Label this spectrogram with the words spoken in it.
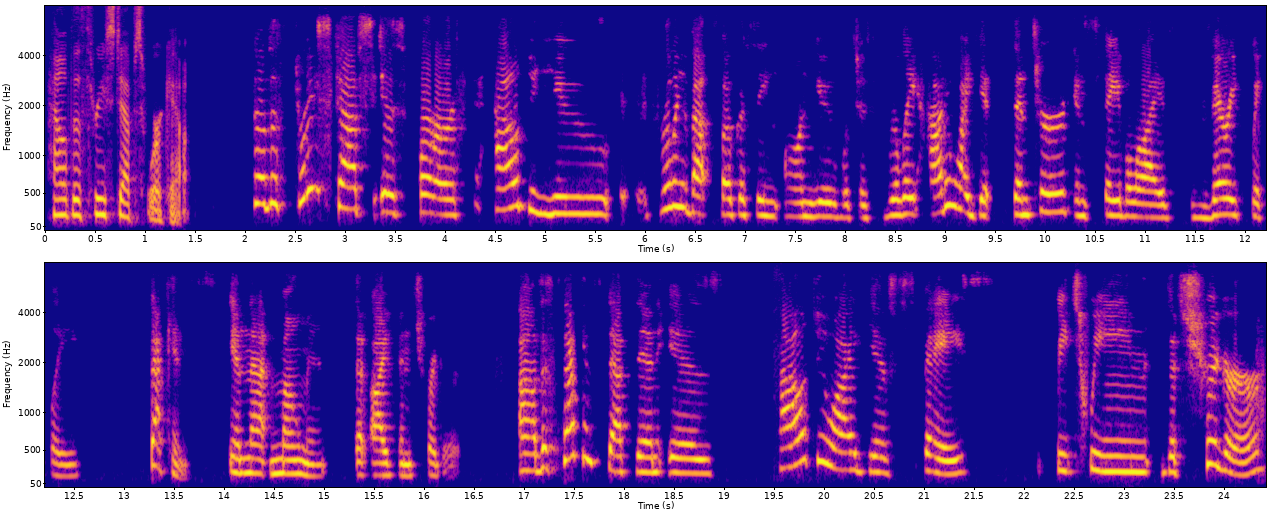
how the three steps work out. So the three steps is first, how do you, it's really about focusing on you, which is really how do I get centered and stabilized very quickly, seconds in that moment that I've been triggered. Uh, the second step then is how do I give space between the trigger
